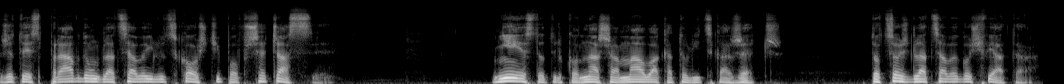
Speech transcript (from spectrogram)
że to jest prawdą dla całej ludzkości po wsze czasy. Nie jest to tylko nasza mała katolicka rzecz. To coś dla całego świata.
